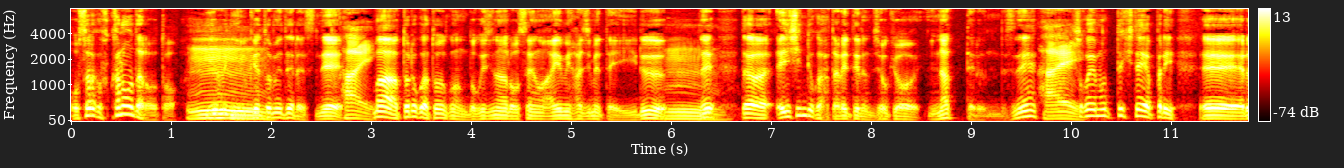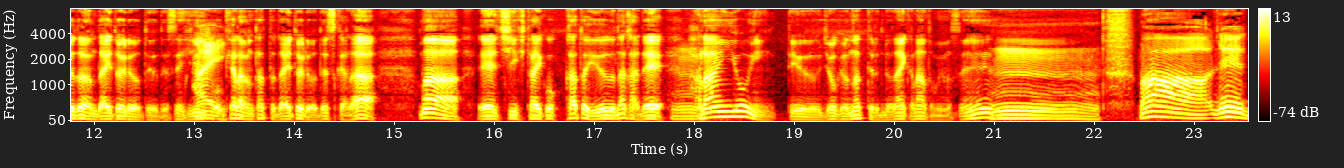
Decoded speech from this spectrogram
おそらく不可能だろうというふうに受け止めてですね、はい。まあ、トルコはトルコの独自な路線を歩み始めている、ね、だから遠心力が働いているような状況になっってるんですね。はいそこへ持ってきて、やっぱり、えーエルドアン大統領というですね、非常にキャラの立った大統領ですから、まあ、えー地域大国化という中で、波乱要因っていう状況になってるんじゃないかなと思いますね。うんまあね、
